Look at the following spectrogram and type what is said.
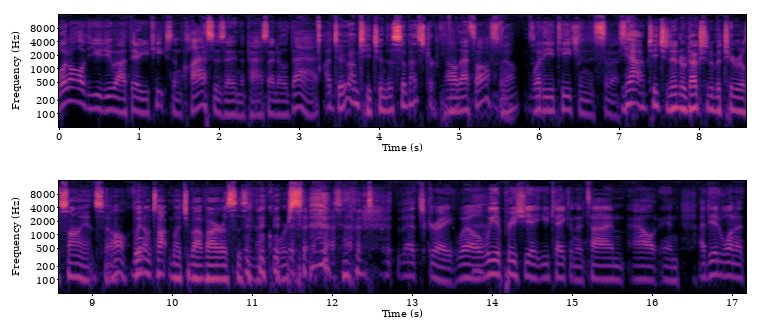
what all do you do out there? You teach some classes in the past. I know that. I do. I'm teaching this semester. Oh, that's awesome. Yeah, what are you teaching this semester? Yeah, I'm teaching Introduction to Material Science. So Oh, we don't talk much about viruses in that course. That's great. Well, we appreciate you taking the time out, and I did want to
